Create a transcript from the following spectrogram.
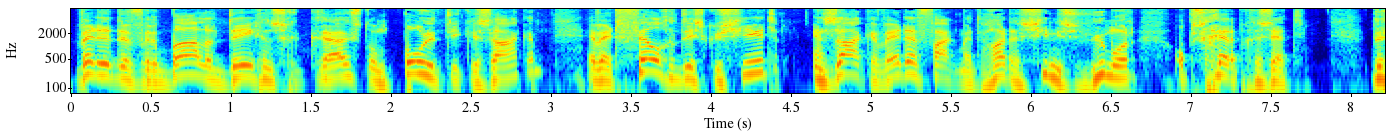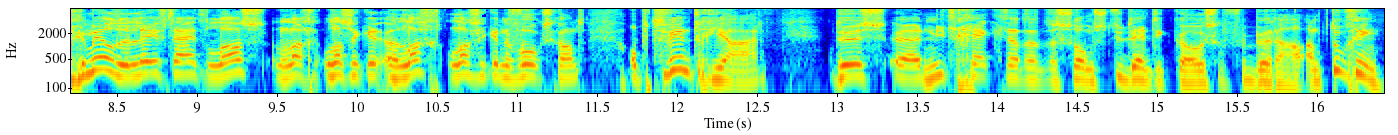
werden de verbale degens gekruist om politieke zaken. Er werd fel gediscussieerd en zaken werden, vaak met harde cynische humor, op scherp gezet. De gemiddelde leeftijd las, lag, las, ik, lag, las ik in de Volkskrant op 20 jaar. Dus uh, niet gek dat het er soms studenticoos of aan toe ging.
